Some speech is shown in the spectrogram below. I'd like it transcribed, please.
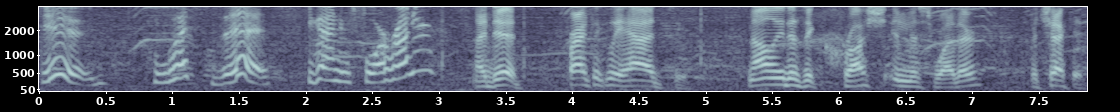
Dude, what's this? You got a new 4Runner? I did. Practically had to. Not only does it crush in this weather, but check it.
